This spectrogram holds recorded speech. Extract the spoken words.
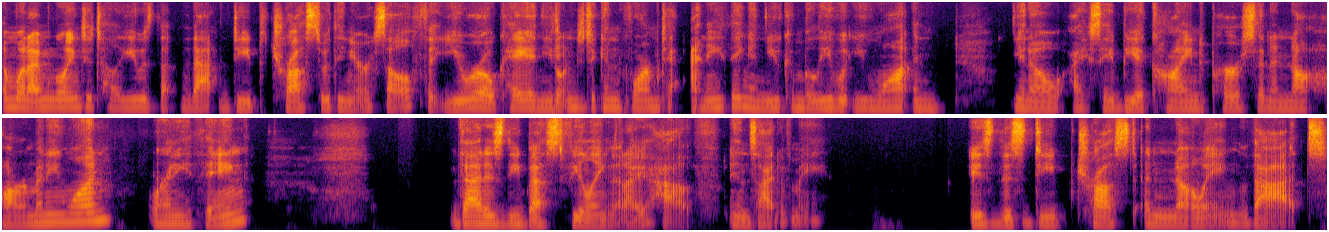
And what I'm going to tell you is that that deep trust within yourself that you are okay and you don't need to conform to anything and you can believe what you want and you know, I say be a kind person and not harm anyone or anything. That is the best feeling that I have inside of me. Is this deep trust and knowing that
